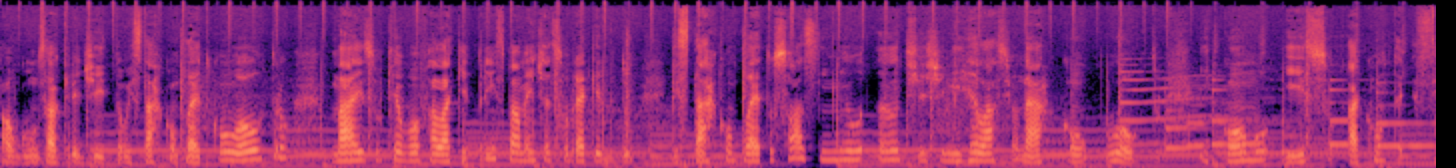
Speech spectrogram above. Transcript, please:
Alguns acreditam estar completo com o outro, mas o que eu vou falar aqui principalmente é sobre aquele do estar completo sozinho antes de me relacionar com o outro e como isso acontece.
